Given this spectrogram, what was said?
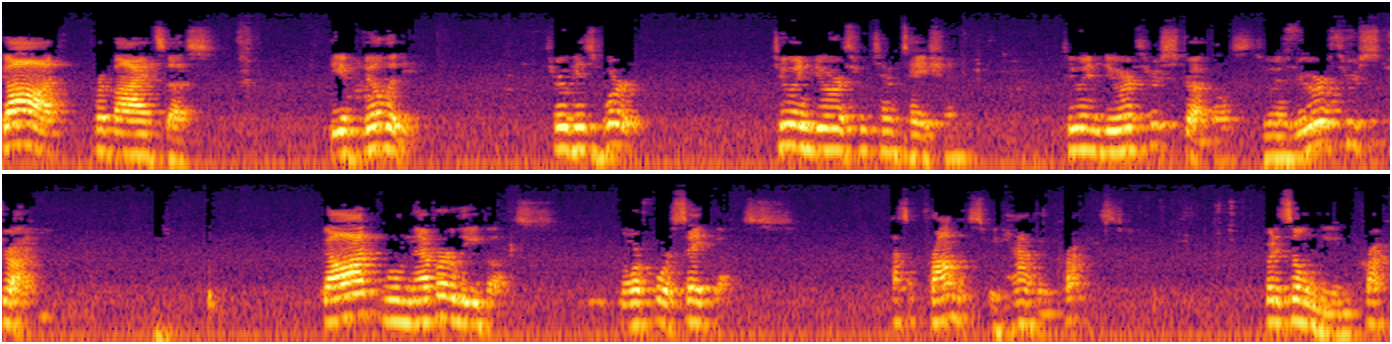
God provides us the ability through His Word to endure through temptation, to endure through struggles, to endure through strife. God will never leave us nor forsake us. That's a promise we have in Christ. But it's only in Christ.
